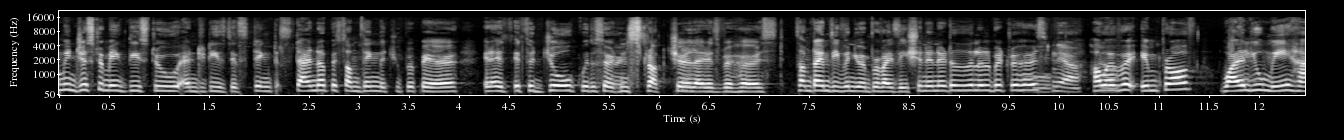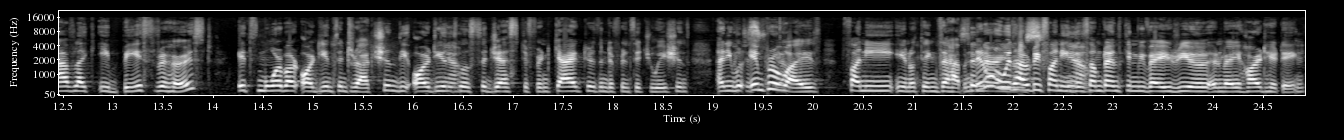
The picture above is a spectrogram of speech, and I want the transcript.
mean, just to make these two entities distinct, stand up is something that you prepare. It is, it's a joke with a certain structure hmm. that is rehearsed. Sometimes even your improvisation in it is a little bit rehearsed. Yeah. However, improv, while you may have like a base rehearsed, it's more about audience interaction. The audience Yeah. will suggest different characters in different situations, and you Which will is- yeah. improvise funny, you know, things that happen. They don't always have to be funny. Yeah. They sometimes can be very real and very hard hitting.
